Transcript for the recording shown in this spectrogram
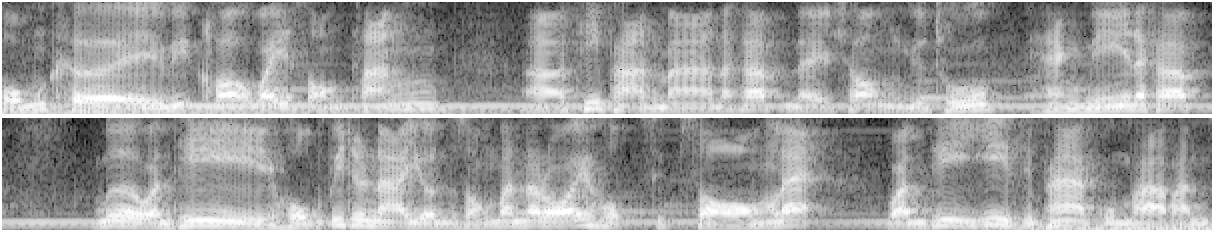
ผมเคยวิเคราะห์ไว้ 2 ครั้งที่ผ่านมานะครับในช่อง YouTube แห่งนี้นะครับ เมื่อวันที่ 6 มิถุนายน 2562 และวันที่ 25 กุมภาพันธ์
